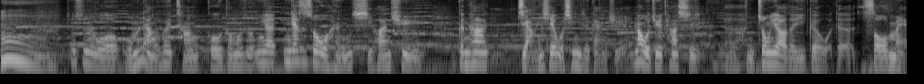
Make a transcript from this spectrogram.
嗯，就是我我们两个会常沟通，或者说应该应该是说我很喜欢去跟他讲一些我心里的感觉。那我觉得他是呃很重要的一个我的 soul mate。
